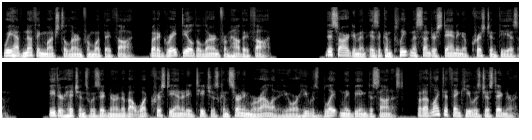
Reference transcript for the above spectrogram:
We have nothing much to learn from what they thought, but a great deal to learn from how they thought. This argument is a complete misunderstanding of Christian theism. Either Hitchens was ignorant about what Christianity teaches concerning morality or he was blatantly being dishonest, but I'd like to think he was just ignorant.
